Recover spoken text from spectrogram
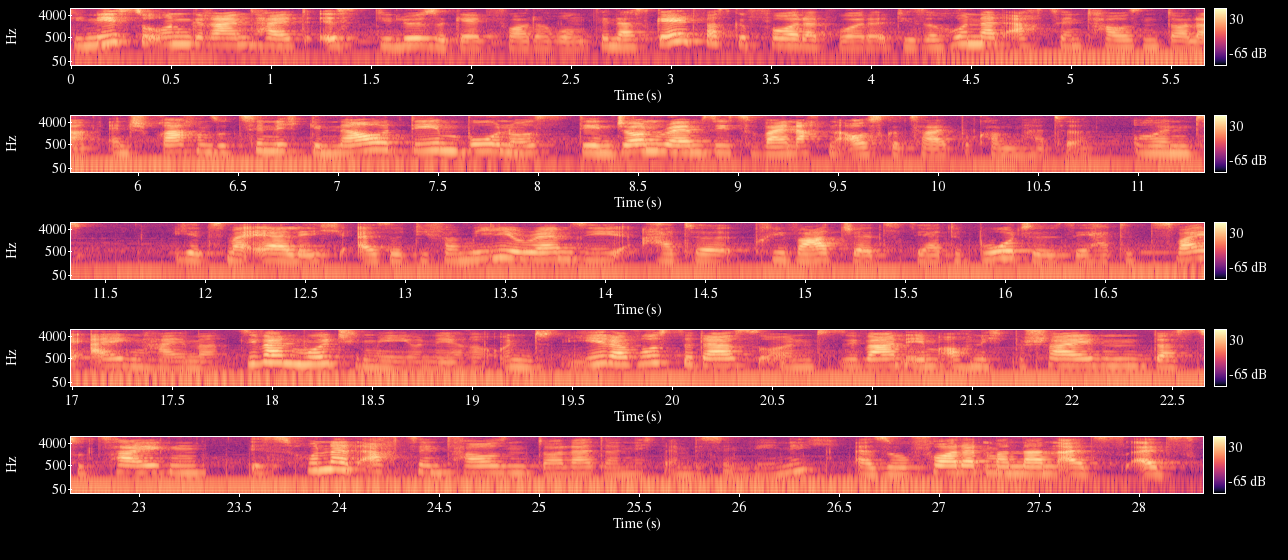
Die nächste Ungereimtheit ist die Lösegeldforderung. Denn das Geld, was gefordert wurde, diese 118.000 Dollar, entsprachen so ziemlich genau dem Bonus, den John Ramsey zu Weihnachten ausgezahlt bekommen hatte. Und jetzt mal ehrlich, also die Familie Ramsey hatte Privatjets, sie hatte Boote, sie hatte zwei Eigenheime. Sie waren Multimillionäre und jeder wusste das und sie waren eben auch nicht bescheiden, das zu zeigen. Ist 118.000 Dollar dann nicht ein bisschen wenig? Also fordert man dann als, als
